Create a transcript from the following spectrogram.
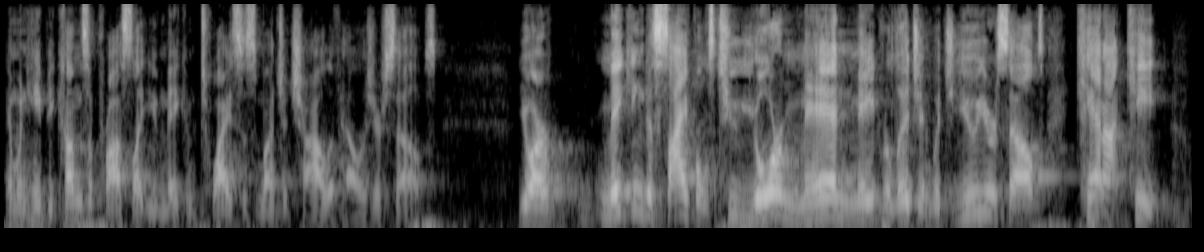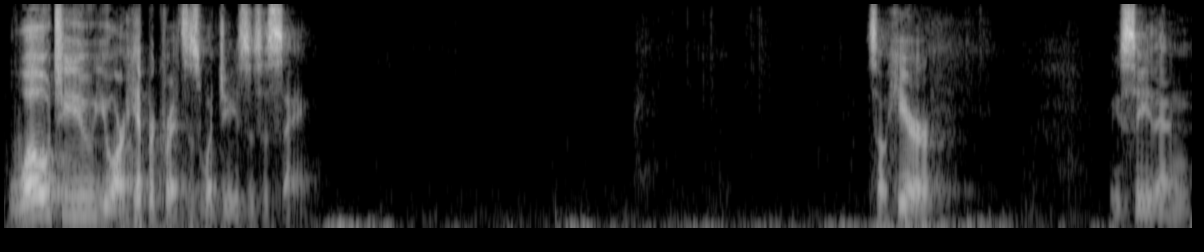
and when he becomes a proselyte, you make him twice as much a child of hell as yourselves. You are making disciples to your man made religion, which you yourselves cannot keep. Woe to you, you are hypocrites, is what Jesus is saying. So here we see then,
